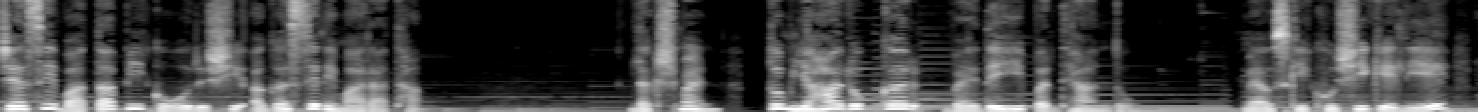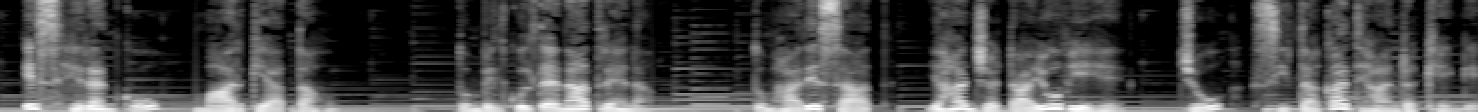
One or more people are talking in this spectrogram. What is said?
जैसे वातापी को ऋषि अगस्त्य ने मारा था। लक्ष्मण, तुम यहाँ रुककर वैदे ही पर ध्यान दो। मैं उसकी खुशी के लिए इस हिरन को मार के आता हूँ। तुम बिल्कुल तैनात रहना। तुम्हारे साथ यहाँ जटायु भी है, जो सीता का ध्यान रखेंगे।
